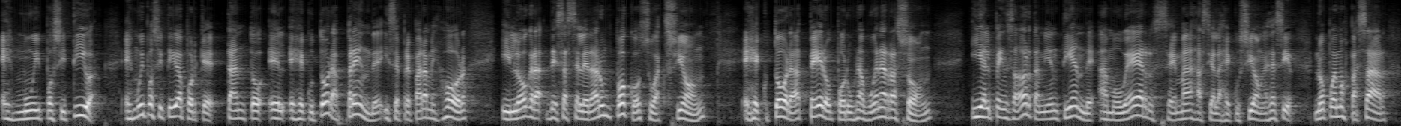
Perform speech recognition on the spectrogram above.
es muy positiva es muy positiva porque tanto el ejecutor aprende y se prepara mejor y logra desacelerar un poco su acción ejecutora, pero por una buena razón, y el pensador también tiende a moverse más hacia la ejecución. Es decir, no podemos pasar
